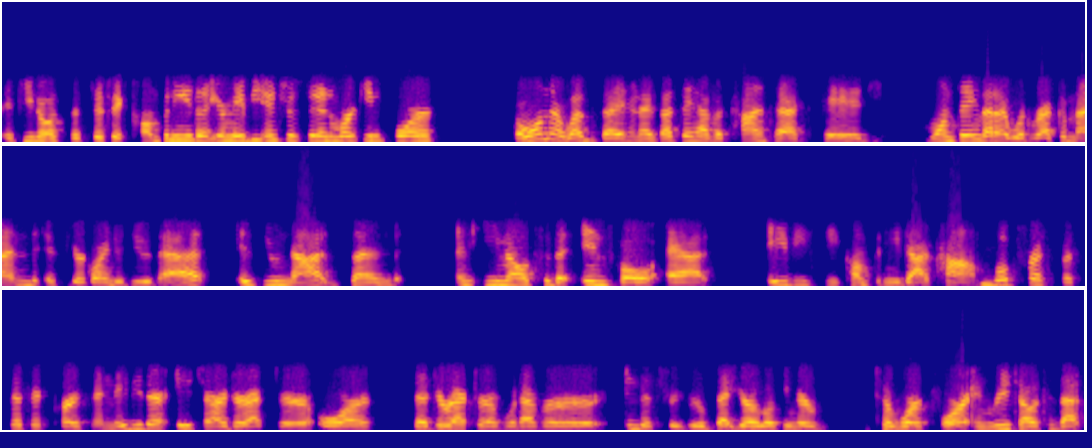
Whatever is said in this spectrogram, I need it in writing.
if you know a specific company that you're maybe interested in working for, go on their website and I bet they have a contact page. One thing that I would recommend if you're going to do that is do not send an email to the info at abccompany.com. Mm-hmm. Look for a specific person, maybe their HR director or the director of whatever industry group that you're looking to, to work for and reach out to that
